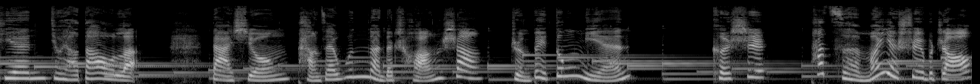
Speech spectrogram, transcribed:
天就要到了，大熊躺在温暖的床上准备冬眠，可是他怎么也睡不着。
